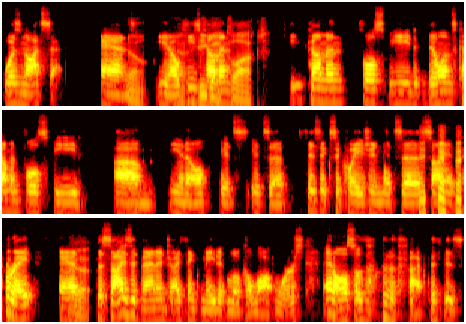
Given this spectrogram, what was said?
was not set. And no, you know, yeah, he's he coming clocked. He's coming full speed. Dillon's coming full speed. Um, you know, it's it's a physics equation. It's a science, right? And Yeah. the size advantage, I think, made it look a lot worse. And also the, the fact that his,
